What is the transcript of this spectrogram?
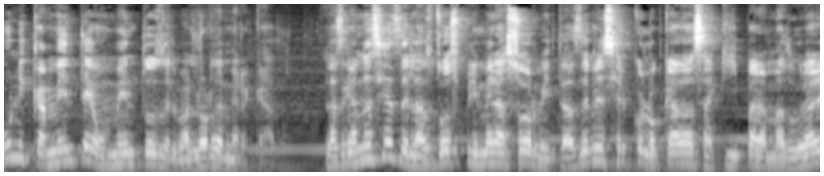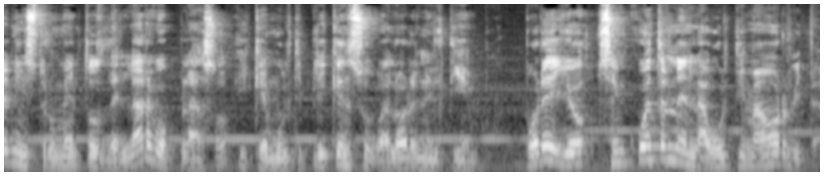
únicamente aumentos del valor de mercado. Las ganancias de las dos primeras órbitas deben ser colocadas aquí para madurar en instrumentos de largo plazo y que multipliquen su valor en el tiempo. Por ello, se encuentran en la última órbita.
